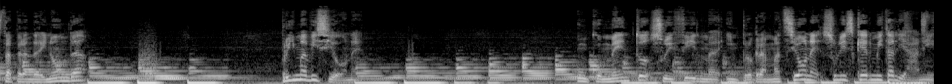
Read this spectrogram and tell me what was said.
Sta per andare in onda Prima Visione. Un commento sui film in programmazione sugli schermi italiani.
